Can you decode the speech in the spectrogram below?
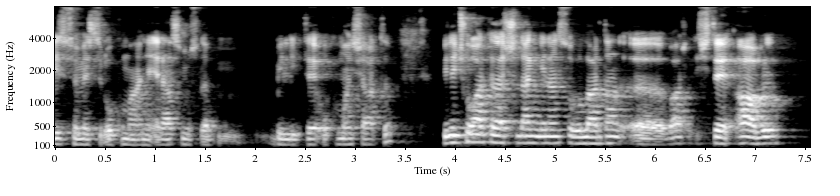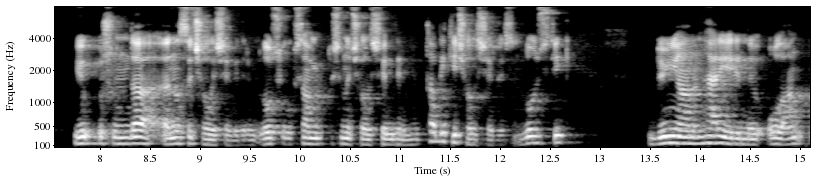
bir sömestr okuma hani Erasmus'la birlikte okuma şartı. Bir de çoğu arkadaşlardan gelen sorulardan e, var. İşte abi yurt dışında e, nasıl çalışabilirim? Lojistik okusam yurt dışında çalışabilir miyim? Tabii ki çalışabilirsin. Lojistik dünyanın her yerinde olan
